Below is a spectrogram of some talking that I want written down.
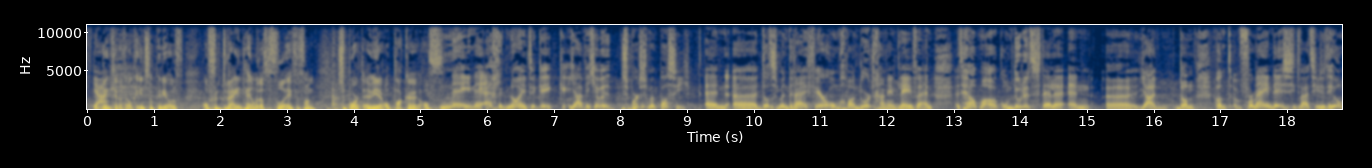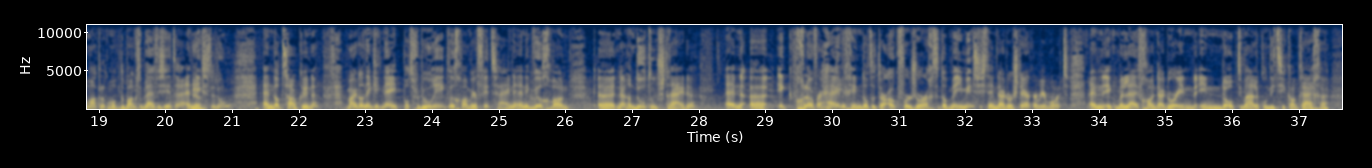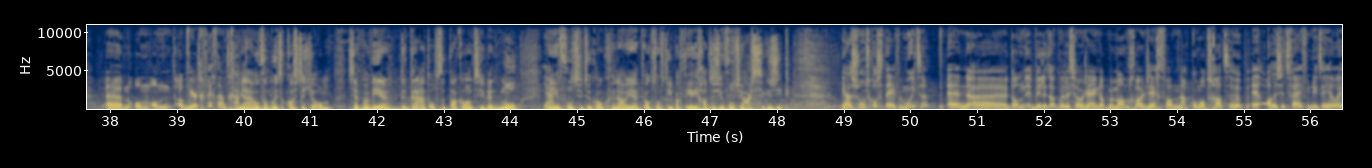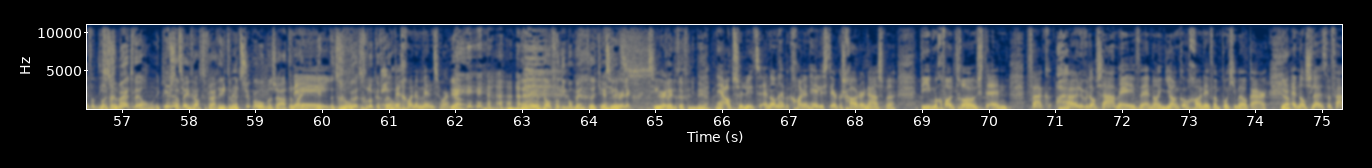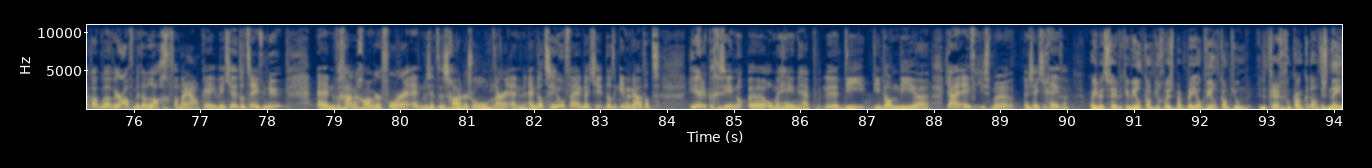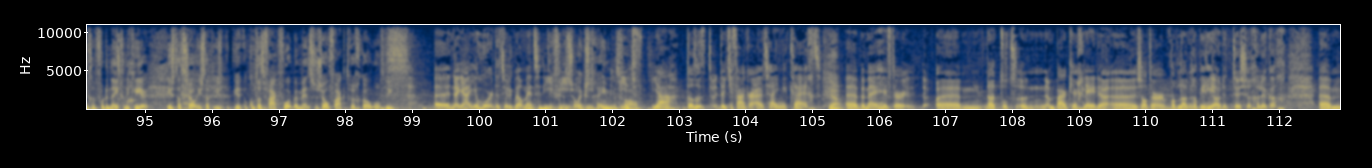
Ja. Denk je dat ook in zo'n periode? Of, verdwijnt helemaal dat gevoel even van sport en weer oppakken? Of... Nee, nee, eigenlijk nooit. Ik, ik, ja, weet je, eh, sport is mijn passie. En eh, dat is mijn drijfveer om gewoon door te gaan in het leven. En het helpt me ook om doelen te stellen. En eh, ja, dan. Want voor mij in deze situatie is het heel makkelijk om op de bank te blijven zitten en Ja. niks te doen. En dat zou kunnen. Maar dan denk ik, nee, potverdorie, ik wil gewoon weer fit zijn. En ik wil gewoon naar een doel toe strijden. En eh, ik geloof er heilig in dat het er ook voor zorgt dat mijn immuunsysteem daardoor sterker weer wordt. En ik mijn lijf gewoon daardoor in, in de optimale conditie kan krijgen. ehm, om, om ook weer het gevecht aan te gaan. Ja, hoeveel moeite kost het je om zeg maar, weer de draad op te pakken? Want je bent moe Ja. en je voelt je natuurlijk ook... Nou, je hebt ook nog die bacterie gehad, dus je voelt je hartstikke ziek. Ja, soms kost het even moeite. En eh, dan wil het ook wel eens zo zijn dat mijn man gewoon zegt van... nou, kom op schat, hup, eh, al is het vijf minuten heel even op die Maar het gebeurt wel. Ik, Ja, ik zat even af te vragen niet Ik we ben- met Superwoman zaten. maar Nee, je- het joh, gebeurt gelukkig wel. Ik ben gewoon een mens hoor. Ja. Nee, maar je hebt wel van die momenten dat je echt tuurlijk. Ik weet het even niet meer. Nee, absoluut. En dan heb ik gewoon een hele sterke schouder naast me. Die me gewoon troost. En vaak huilen we dan samen even. En dan janken we gewoon even een potje bij elkaar. Ja. En dan sluiten we vaak ook wel weer af met een lach. Van nou ja, oké, weet je, dat is even nu. En we gaan er gewoon weer voor. En we zetten de schouders onder. En, en dat is heel fijn dat, je, dat ik inderdaad dat heerlijke gezin eh, om me heen heb. eh, die, die dan die, eh, ja, eventjes me een zetje geven. Maar je bent zeven keer wereldkampioen geweest. Maar ben je ook wereldkampioen in het krijgen van kanker dan? Want het is negen voor de negende keer. Is dat zo? Is dat, is- komt dat vaak voor bij mensen? Zo vaak terugkomen of niet? Eh, nou ja, je hoort natuurlijk wel mensen die. Ik vind het zo die- extreem, dat het- verhaal. ja, dat, het, dat je vaker uitzeigingen krijgt. Ja. Eh, bij mij heeft er. ehm, nou, tot een, een paar keer geleden eh, zat er wat langere periode tussen, gelukkig. Ehm,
